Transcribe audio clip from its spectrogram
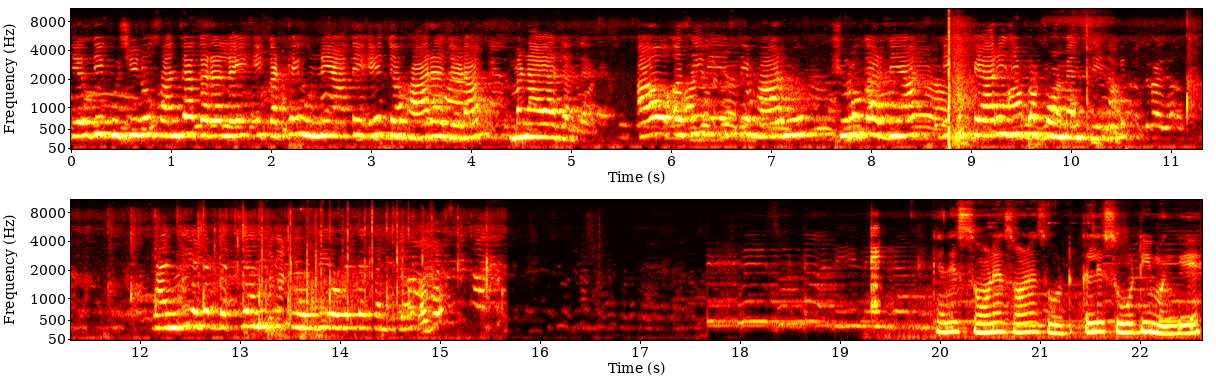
ਦਿਲ ਦੀ ਖੁਸ਼ੀ ਨੂੰ ਸਾਂਝਾ ਕਰਨ ਲਈ ਇਕੱਠੇ ਹੁੰਨੇ ਆ ਤੇ ਇਹ ਤਿਉਹਾਰ ਹੈ ਜਿਹੜਾ ਮਨਾਇਆ ਜਾਂਦਾ ਹੈ। ਆਓ ਅਸੀਂ ਵੀ ਇਸ ਤਿਉਹਾਰ ਨੂੰ ਸ਼ੁਰੂ ਕਰਦੇ ਹਾਂ ਇੱਕ ਪਿਆਰੀ ਜੀ ਪਰਫਾਰਮੈਂਸ ਦੇ ਨਾਲ। ਹਾਂਜੀ, ਅਗਰ ਬੱਚਿਆਂ ਦੀ ਕੁਝ ਹੋ ਗਈ ਹੋਵੇ ਤਾਂ ਚਲੇ ਜਾਓ ਕਹਿੰਦੇ ਸੋਹਣੇ ਸੋਹਣੇ ਸੂਟ ਕੱਲੇ ਸੂਟ ਹੀ ਮੰਗੇ।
